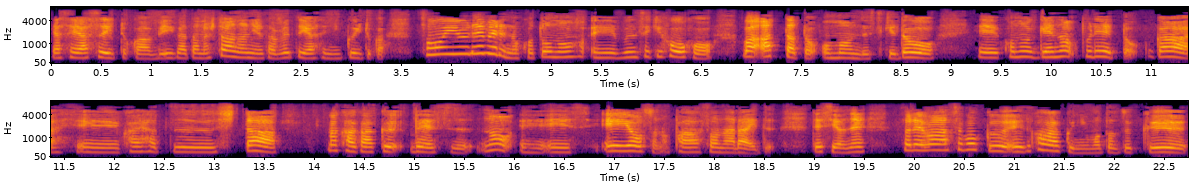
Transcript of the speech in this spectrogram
痩せやすいとか、B 型の人は何を食べると痩せにくいとか、そういうレベルのことの、えー、分析方法はあったと思うんですけど、えー、このゲノプレートが、え開発した、まあ、科学ベースの、えー、栄養素のパーソナライズですよね。それはすごく、えー、科学に基づく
